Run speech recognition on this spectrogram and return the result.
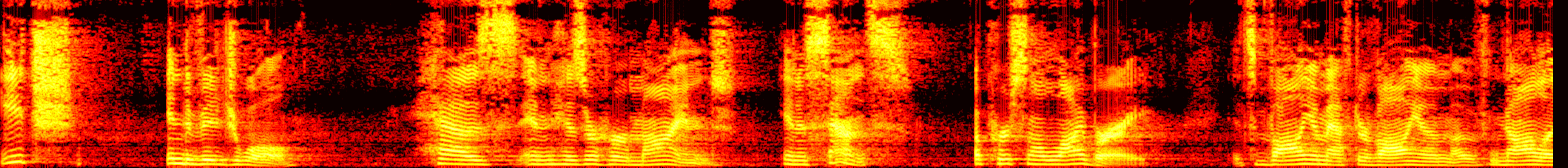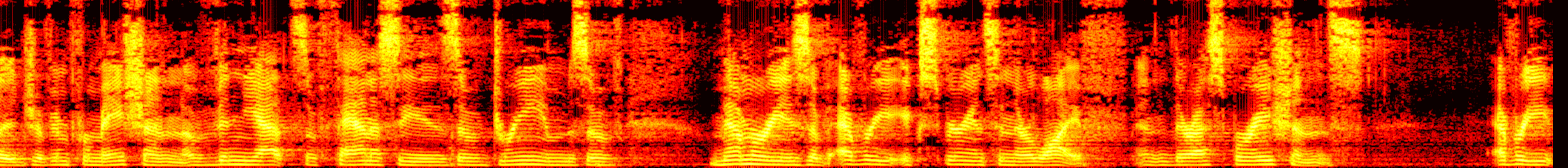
Each individual has in his or her mind, in a sense, a personal library. It's volume after volume of knowledge, of information, of vignettes, of fantasies, of dreams, of memories of every experience in their life and their aspirations, every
